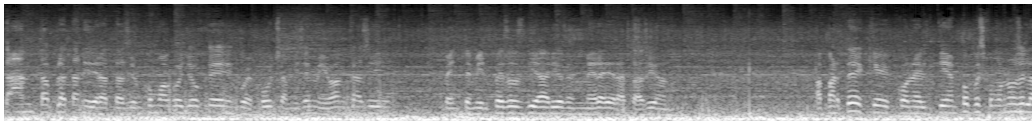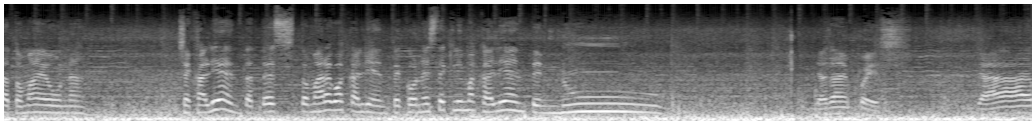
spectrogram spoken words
tanta plata en hidratación como hago yo que, pues, pucha, a mí se me iban casi 20 mil pesos diarios en mera hidratación. Aparte de que con el tiempo, pues como no se la toma de una, se calienta. Entonces, tomar agua caliente con este clima caliente, no. Ya saben, pues. Ya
